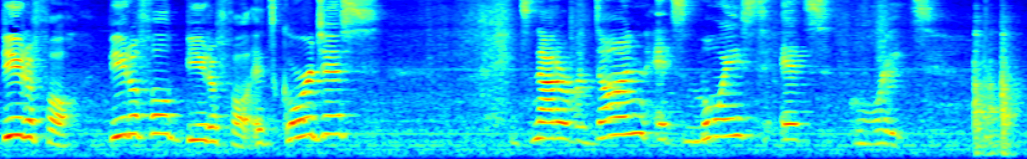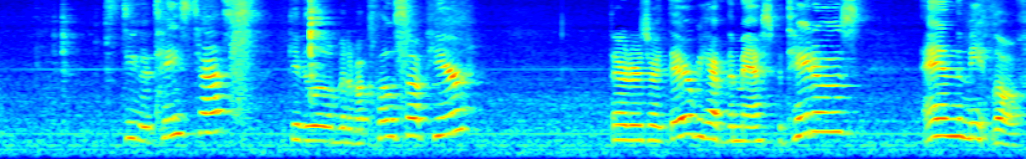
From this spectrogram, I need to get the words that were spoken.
Beautiful, beautiful, beautiful. It's gorgeous. It's not overdone. It's moist. It's great. Let's do a taste test. Give you a little bit of a close up here. There it is right there. We have the mashed potatoes and the meatloaf.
